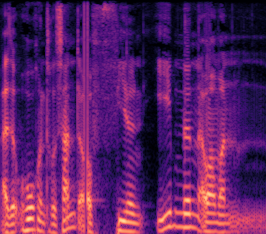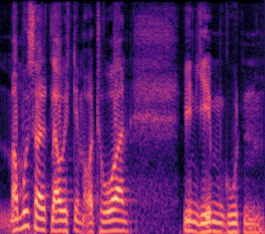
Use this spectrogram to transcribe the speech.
Also hochinteressant auf vielen Ebenen, aber man, man muss halt, glaube ich, dem Autoren wie in jedem guten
